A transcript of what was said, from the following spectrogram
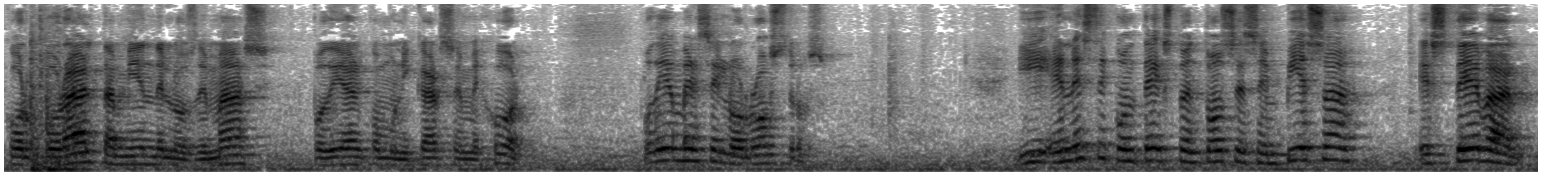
corporal también de los demás, podían comunicarse mejor, podían verse los rostros. Y en este contexto entonces empieza Esteban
